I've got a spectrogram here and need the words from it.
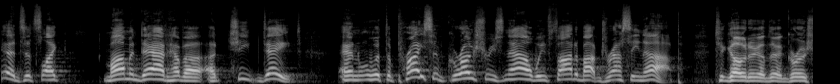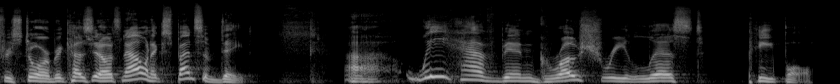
kids, it's like mom and dad have a, a cheap date. And with the price of groceries now, we've thought about dressing up to go to the grocery store because, you know, it's now an expensive date. Uh, we have been grocery list people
